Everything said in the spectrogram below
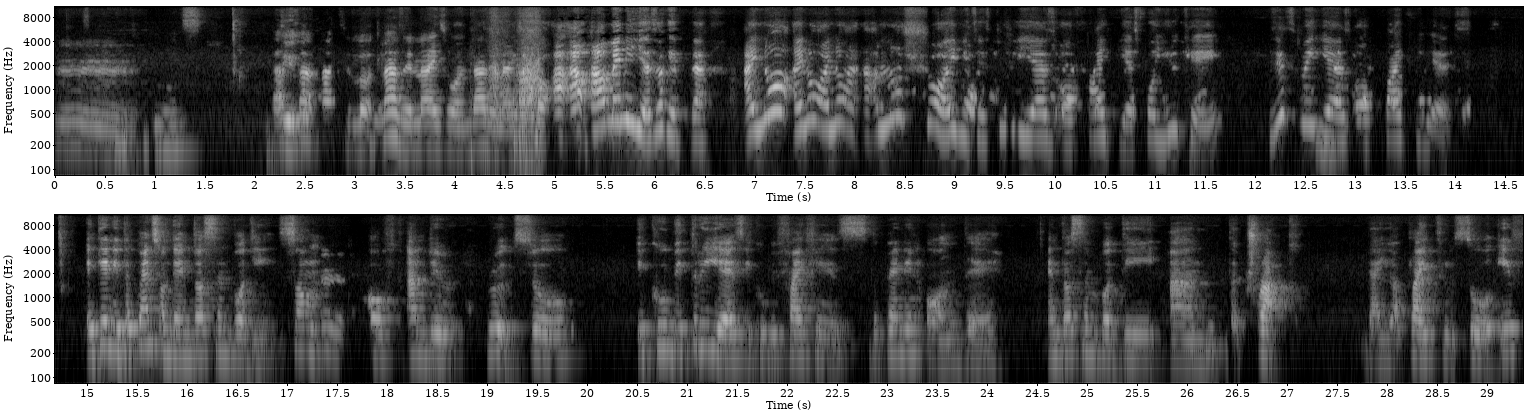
Mm. Means That's, that, that's a lot. That's a nice one. That's a nice one. But how, how- how many years? Okay, uh, I know, I know, I know. I, I'm not sure if it is three years or five years for UK. Is it three years or five years? again, it depends on the endorsing body. Some Mm. of and the route. So it could be three years, it could be five years, depending on the endorsing body and the track that you apply to. So if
